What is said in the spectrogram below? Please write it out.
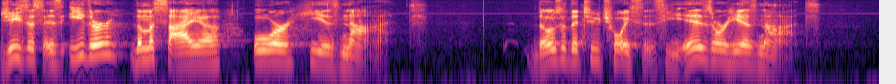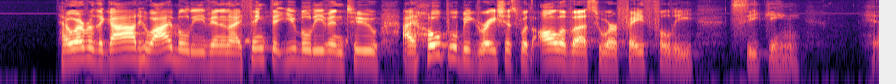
Jesus is either the Messiah or he is not. Those are the two choices. He is or he is not. However, the God who I believe in, and I think that you believe in too, I hope will be gracious with all of us who are faithfully seeking Him.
